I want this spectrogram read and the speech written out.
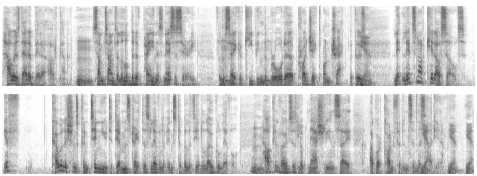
how is that a better outcome? Mm. Sometimes a little bit of pain is necessary for the mm. sake of keeping the broader project on track. Because yeah. let, let's not kid ourselves. If coalitions continue to demonstrate this level of instability at a local level, mm-hmm. how can voters look nationally and say, "I've got confidence in this yeah, idea"? Yeah, yeah.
